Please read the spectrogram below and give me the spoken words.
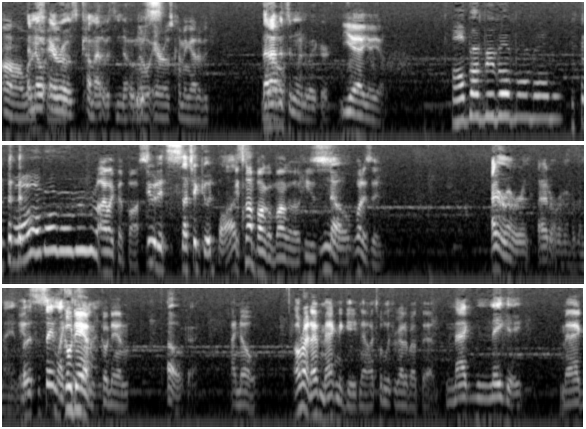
Oh, what And no shame. arrows come out of its nose. No arrows coming out of it. That No. happens in Wind Waker. Yeah, yeah, yeah. I like that boss. Dude, it's such a good boss. It's not Bongo Bongo though. He's No. What is it? I don't remember. I don't remember the name, but It's- it's the same like. Go Dan. design. Go Dan. Oh, okay. I know. All right, I have Magnagate now. I totally forgot about that. Magnagate. Mag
